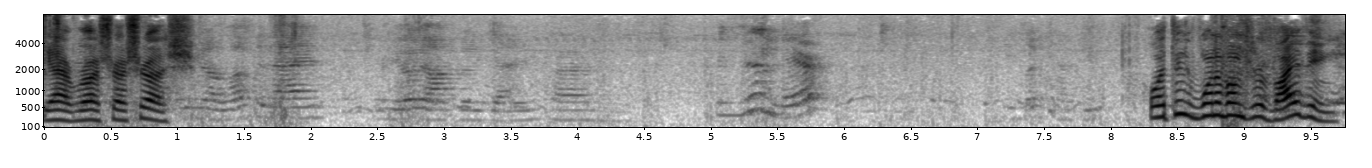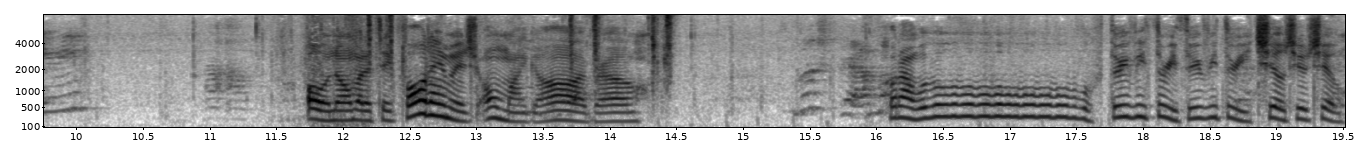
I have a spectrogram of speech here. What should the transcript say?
Yeah, rush, rush, rush. Oh, I think one of them's reviving. Oh no, I'm gonna take fall damage. Oh my god, bro. Hold on. 3v3, 3v3. Chill, chill, chill.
